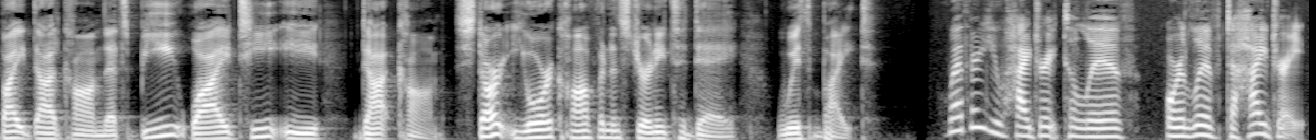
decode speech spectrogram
Byte.com. That's B Y T E dot com. Start your confidence journey today with Byte. Whether you hydrate to live or live to hydrate,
